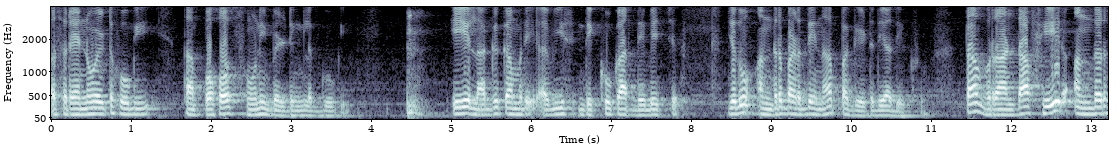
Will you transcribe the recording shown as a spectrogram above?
ਬਸ ਰੈਨੋਵੇਟ ਹੋ ਗਈ ਤਾਂ ਬਹੁਤ ਸੋਹਣੀ ਬਿਲਡਿੰਗ ਲੱਗੂਗੀ। ਇਹ ਅਲੱਗ ਕਮਰੇ ਅਵੀ ਦੇਖੋ ਘਰ ਦੇ ਵਿੱਚ ਜਦੋਂ ਅੰਦਰ ਵੜਦੇ ਨਾ ਆਪਾਂ ਗੇਟ ਦੇ ਆ ਦੇਖੋ, ਤਾਂ ਵਰਾਂਡਾ ਫੇਰ ਅੰਦਰ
